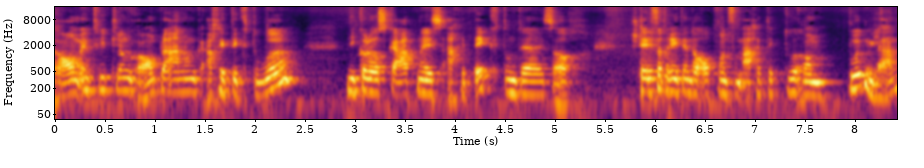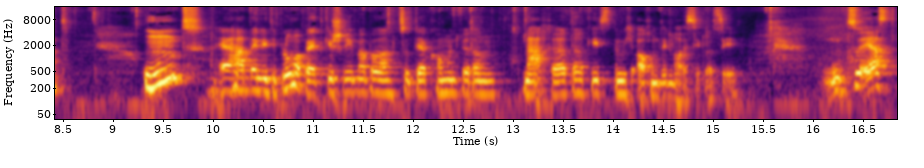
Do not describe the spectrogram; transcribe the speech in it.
Raumentwicklung, Raumplanung, Architektur. Nikolaus Gartner ist Architekt und er ist auch stellvertretender Obmann vom Architekturraum Burgenland. Und er hat eine Diplomarbeit geschrieben, aber zu der kommen wir dann nachher. Da geht es nämlich auch um den Neusiedler See. Zuerst,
